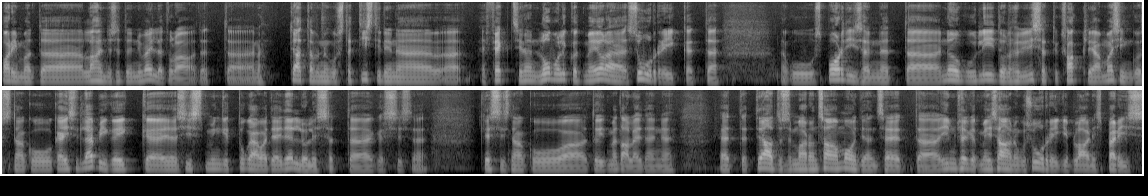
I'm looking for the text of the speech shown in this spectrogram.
parimad äh, lahendused on ju välja tulevad, et äh, noh teatav nagu statistiline efekt siin on. loomulikult me ei ole suur riik, et nagu spordis on, et Nõukogude Liidul oli lihtsalt üks hakklihamasin, kus nagu käisid läbi kõik ja siis mingid tugevad jäid ellu lihtsalt, kes siis, kes siis nagu tõid medaleid, onju. Et, et teaduses ma arvan, samamoodi on see, et ilmselgelt me ei saa nagu suurriigi plaanis päris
